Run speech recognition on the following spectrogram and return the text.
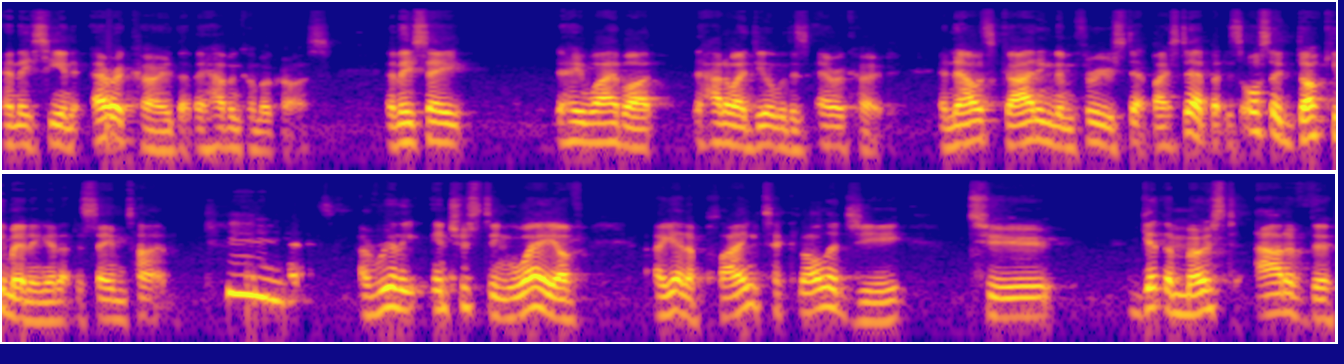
and they see an error code that they haven't come across, and they say, "Hey, Ybot, how do I deal with this error code?" And now it's guiding them through step by step, but it's also documenting it at the same time. Hmm. It's a really interesting way of, again, applying technology to get the most out of the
